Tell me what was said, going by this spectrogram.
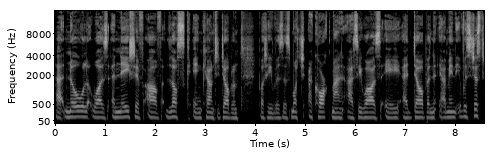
Uh, Noel was a native of Lusk in County Dublin, but he was as much a Cork man as he was a, a Dublin. I mean, it was just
